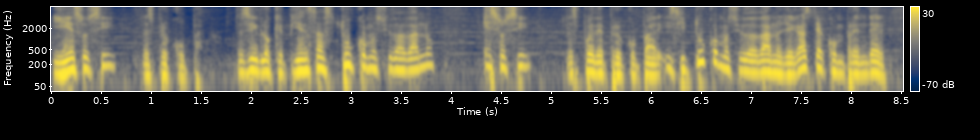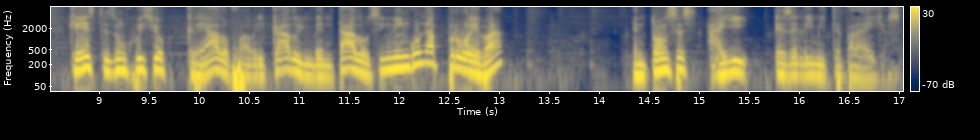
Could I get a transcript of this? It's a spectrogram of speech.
Y eso sí les preocupa. Es decir, lo que piensas tú como ciudadano, eso sí les puede preocupar. Y si tú como ciudadano llegaste a comprender que este es un juicio creado, fabricado, inventado, sin ninguna prueba, entonces ahí es el límite para ellos.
